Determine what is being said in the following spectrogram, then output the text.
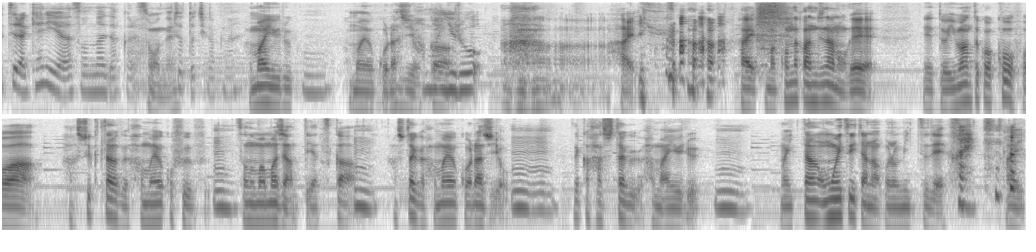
うちらキャリアそんなだからそうね。ちょっと違くない、浜ゆる。うん、浜横ラジオか。浜ゆるを。はい。はい。まあこんな感じなのでえっ、と今のところ候補は「ハッシュタグ浜横夫婦、うん。そのままじゃん」ってやつか「うん。ハッシュタグ浜横ラジオ」うんうん。それか「ハッシュタグ浜ゆる。うん」まあ一旦思いついたのはこの3つで。はい、はい。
